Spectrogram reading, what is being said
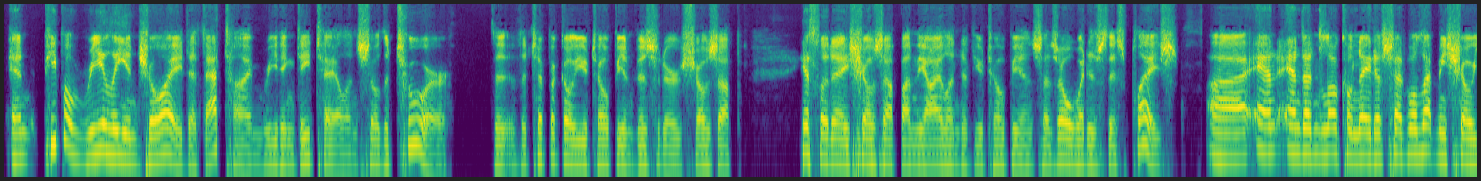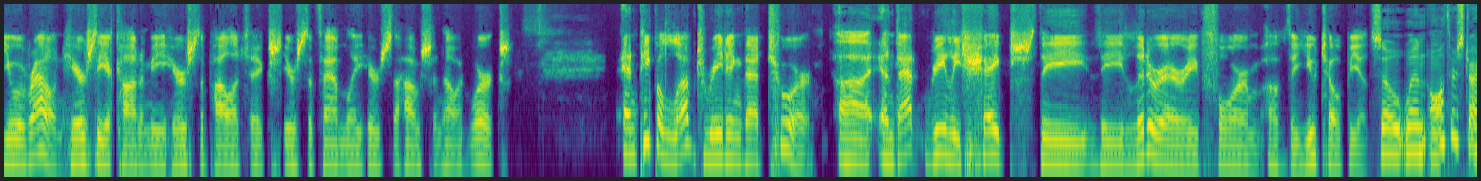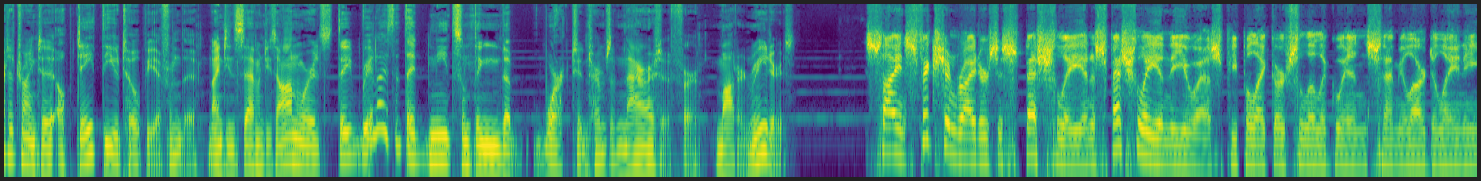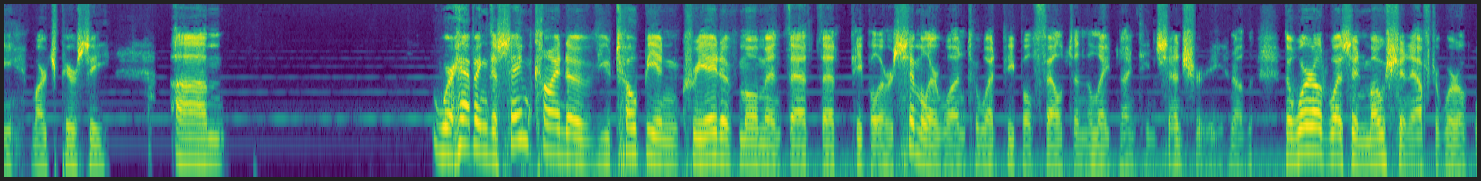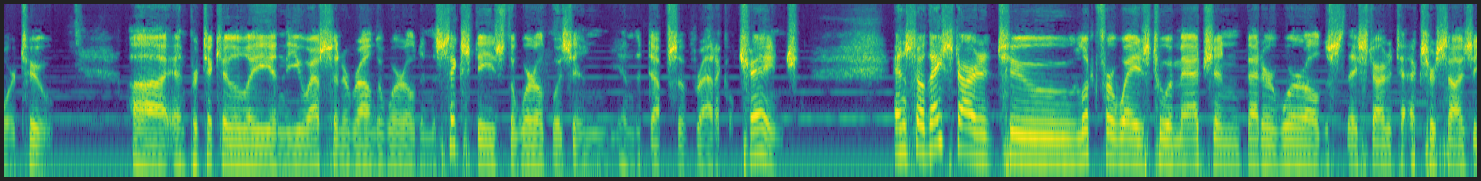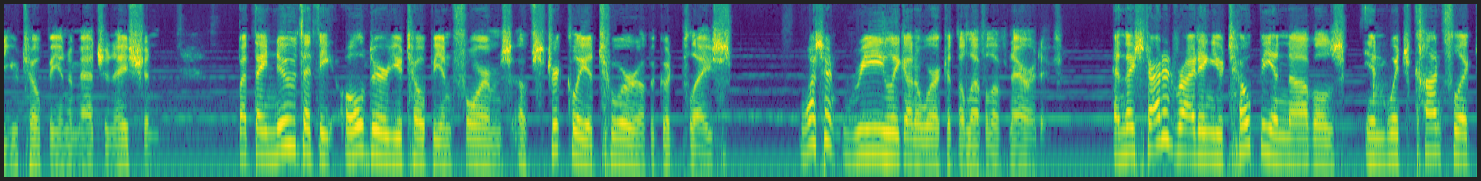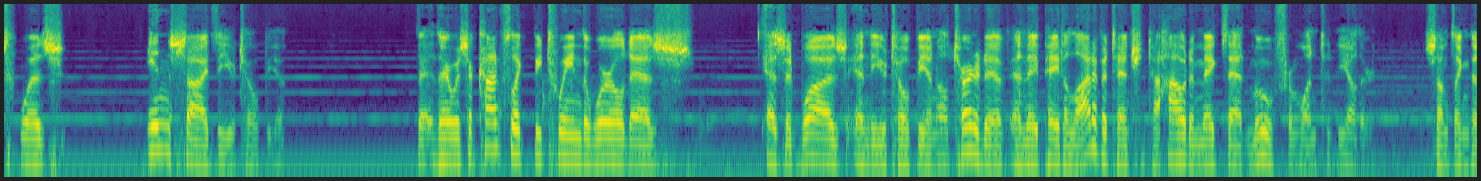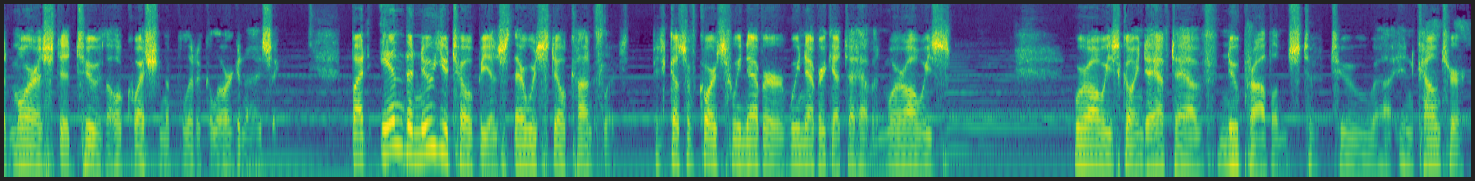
And people really enjoyed at that time reading detail. And so the tour, the, the typical utopian visitor shows up Hythloday shows up on the island of Utopia and says, "Oh, what is this place?" Uh, and and then local natives said, "Well, let me show you around. Here's the economy. Here's the politics. Here's the family. Here's the house and how it works." and people loved reading that tour. Uh, and that really shapes the the literary form of the utopia. So when authors started trying to update the utopia from the 1970s onwards, they realized that they'd need something that worked in terms of narrative for modern readers. Science fiction writers, especially, and especially in the U.S., people like Ursula Le Guin, Samuel R. Delany, Marge Piercy, um, we're having the same kind of utopian creative moment that that people or a similar one to what people felt in the late 19th century you know the, the world was in motion after world war ii uh, and particularly in the us and around the world in the 60s the world was in in the depths of radical change and so they started to look for ways to imagine better worlds they started to exercise a utopian imagination but they knew that the older utopian forms of strictly a tour of a good place wasn't really going to work at the level of narrative. And they started writing utopian novels in which conflict was inside the utopia. There was a conflict between the world as as it was and the utopian alternative, and they paid a lot of attention to how to make that move from one to the other something that Morris did too, the whole question of political organizing. But in the new utopias, there was still conflict because, of course, we never we never get to heaven. We're always we're always going to have to have new problems to to uh, encounter,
